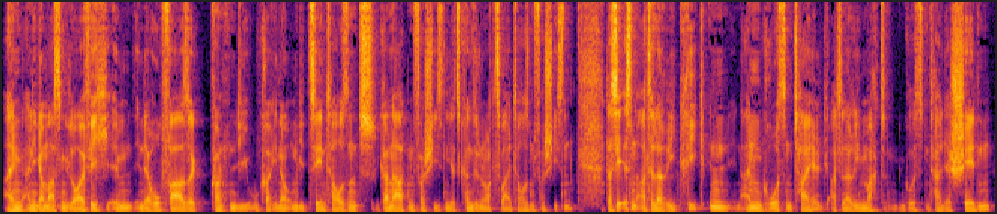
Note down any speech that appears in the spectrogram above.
ein, einigermaßen geläufig. Im, in der Hochphase konnten die Ukrainer um die 10.000 Granaten verschießen, jetzt können sie nur noch 2.000 verschießen. Das hier ist ein Artilleriekrieg in, in einem großen Teil. Die Artillerie macht den größten Teil der Schäden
